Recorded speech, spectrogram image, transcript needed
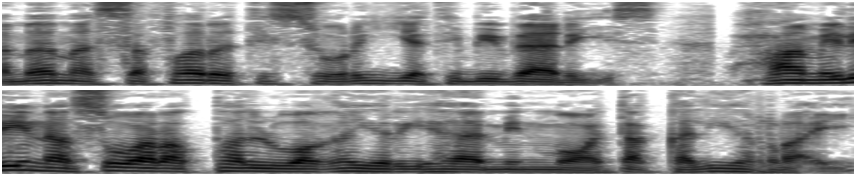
أمام السفارة السورية بباريس حاملين صور طل وغيرها من معتقلي الرأي.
